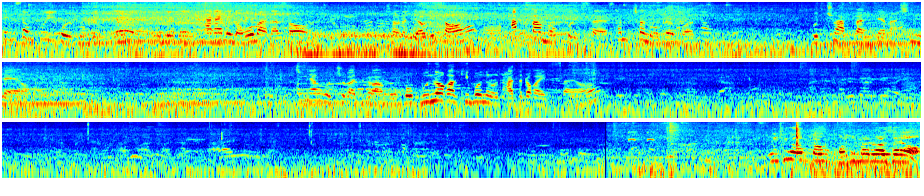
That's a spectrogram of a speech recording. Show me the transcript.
삼천포이 골목인데 오늘은 사람이 너무 많아서 저는 여기서 어, 핫바 먹고 있어요. 3,500원. 고추 핫바인데 맛있네요. 청양고추가 들어간 거고 문어가 기본으로 다 들어가 있어요. 의시가 없다고 거짓말을 하세요.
